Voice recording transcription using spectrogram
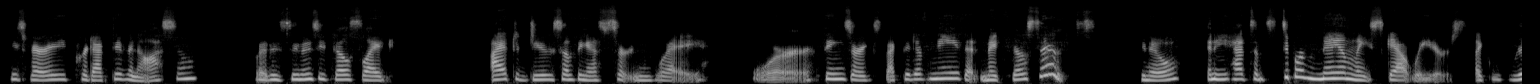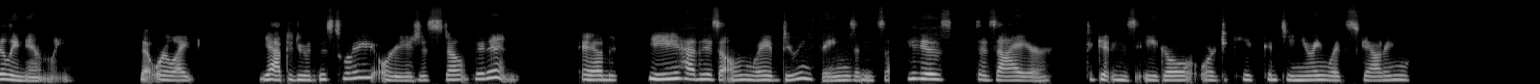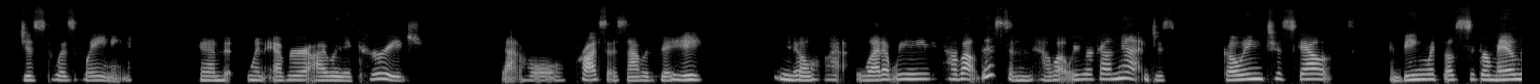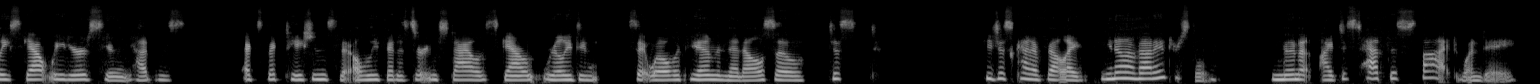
he's very productive and awesome. But as soon as he feels like I have to do something a certain way or things are expected of me that make no sense, you know? And he had some super manly scout leaders, like really manly, that were like, you have to do it this way or you just don't fit in. And he had his own way of doing things. And so his desire to get his eagle or to keep continuing with scouting just was waning. And whenever I would encourage that whole process, I would say, you know, why don't we, how about this? And how about we work on that? And just going to scouts and being with those super manly scout leaders who had these expectations that only fit a certain style of scout really didn't sit well with him. And then also just he just kind of felt like, you know, I'm not interested. And then I just had this thought one day.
